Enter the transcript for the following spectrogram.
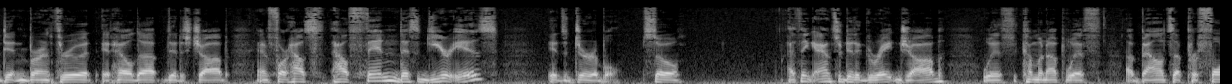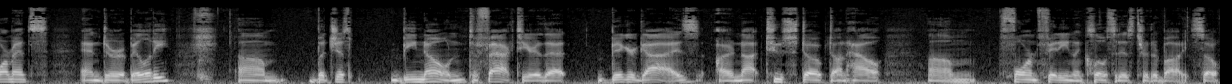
Didn't burn through it. It held up, did its job, and for how how thin this gear is, it's durable. So I think Answer did a great job with coming up with a balance of performance and durability. Um, but just be known to fact here that bigger guys are not too stoked on how um, form fitting and close it is to their body. So,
